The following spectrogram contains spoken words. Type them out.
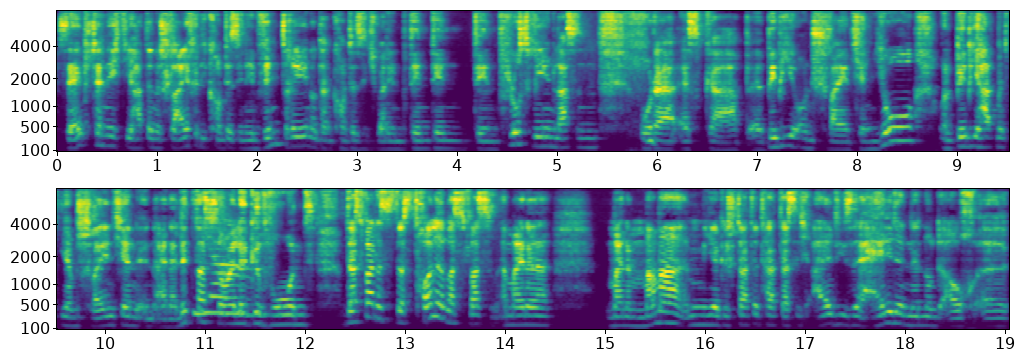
selbstständig, die hatte eine Schleife, die konnte sie in den Wind drehen und dann konnte sie sich über den, den, den, den Fluss wehen lassen. Oder es gab äh, Bibi und Schweinchen Jo und Bibi hat mit ihrem Schweinchen in einer Litfaßsäule ja. gewohnt. Das war das, das Tolle, was, was meine meine Mama mir gestattet hat, dass ich all diese Heldinnen und auch äh,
